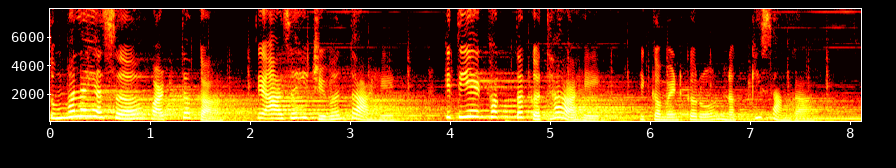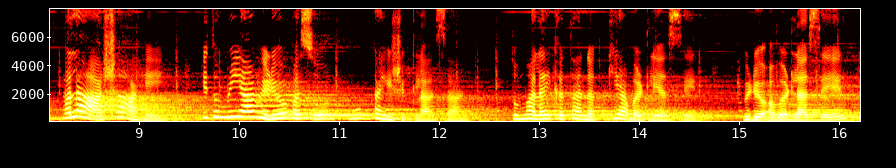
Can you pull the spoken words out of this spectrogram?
तुम्हालाही असं वाटतं का? ते आजही जिवंत आहे. की ती एक फक्त कथा आहे हे कमेंट करून नक्की सांगा. मला आशा आहे की तुम्ही या व्हिडिओपासून खूप काही शिकला असाल. तुम्हाला ही कथा नक्की आवडली असेल. व्हिडिओ आवडला असेल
